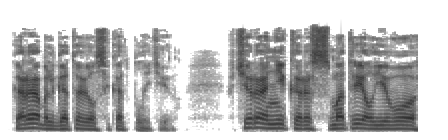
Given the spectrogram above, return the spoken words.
Корабль готовился к отплытию. Вчера Ника рассмотрел его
